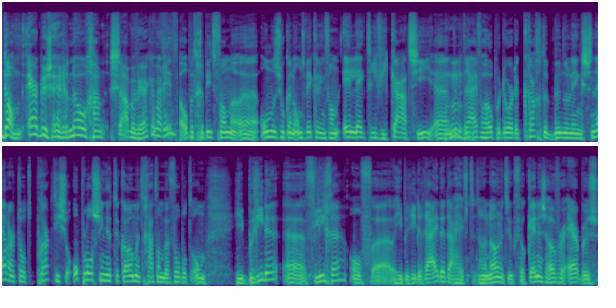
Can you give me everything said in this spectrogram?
Dan, Airbus en Renault gaan samenwerken. Waarin? Op het gebied van uh, onderzoek en ontwikkeling van elektrificatie. Uh, mm. De bedrijven hopen door de krachtenbundeling sneller tot praktische oplossingen te komen. Het gaat dan bijvoorbeeld om hybride uh, vliegen of hybride rijden. Daar heeft Renault natuurlijk veel kennis over. Airbus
